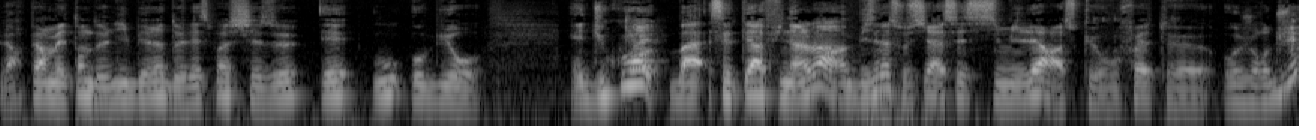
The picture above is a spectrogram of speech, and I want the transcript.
leur permettant de libérer de l'espace chez eux et ou au bureau. Et du coup, bah, c'était finalement un business aussi assez similaire à ce que vous faites euh, aujourd'hui.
